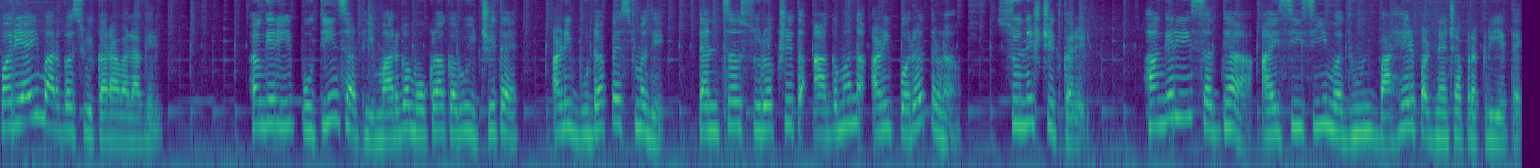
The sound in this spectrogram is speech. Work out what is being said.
पर्यायी मार्ग स्वीकारावा लागेल. हंगेरी पुतीनसाठी मार्ग मोकळा करू इच्छित आहे आणि बुडापेस्टमध्ये त्यांचं सुरक्षित आगमन आणि परतणं सुनिश्चित करेल. हंगेरी सध्या आयसीसी मधून बाहेर पडण्याच्या प्रक्रियेत आहे.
